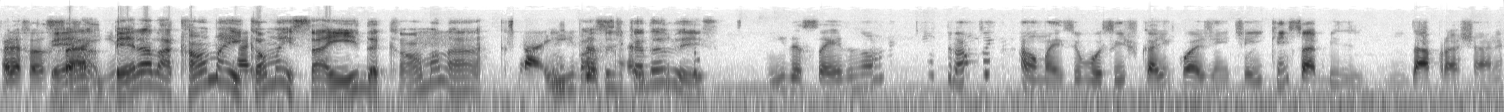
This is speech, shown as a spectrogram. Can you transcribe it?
olha só, Pera, saída, pera lá, calma aí, Aí. calma aí. Saída, calma lá. Um saída, passo de saída, cada vez. saída, saída. Não entramos ainda não, mas se vocês ficarem com a gente aí, quem sabe dá pra achar, né?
